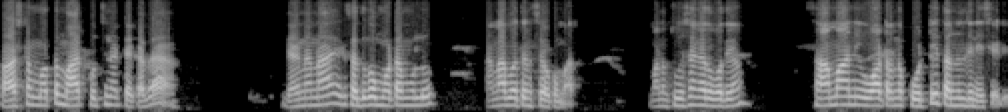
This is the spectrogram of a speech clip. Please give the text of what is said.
రాష్ట్రం మొత్తం మార్పు వచ్చినట్టే కదా. జగన్ అన్న ఇక చదువుకో మొట్టములు అన్నాబోతన శివకుమార్. మనం చూసాం కదా ఉదయం సామాన్య ఓటర్ను కొట్టి తన్నులు తినేసాడు.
